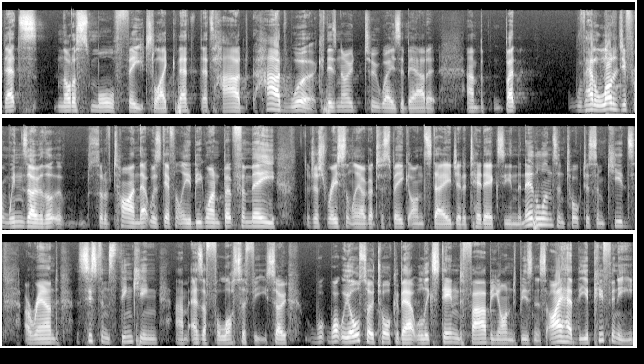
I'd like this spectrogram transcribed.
that's not a small feat. Like, that, that's hard, hard work. There's no two ways about it. Um, but, but we've had a lot of different wins over the sort of time. That was definitely a big one. But for me, just recently, I got to speak on stage at a TEDx in the Netherlands and talk to some kids around systems thinking um, as a philosophy. So, what we also talk about will extend far beyond business. I had the epiphany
